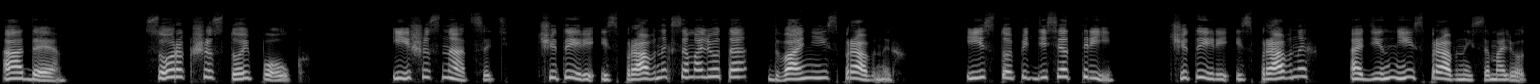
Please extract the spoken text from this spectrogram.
АД. 46 полк. И-16. 4 исправных самолета, 2 неисправных. И-153. 4 исправных, один неисправный самолет.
